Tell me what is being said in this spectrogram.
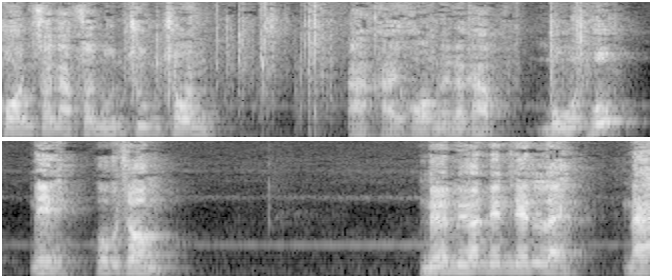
คนสนับสนุนชุมชนอะขายของเลยนะครับ หมูทุบนี่คุณผู้ชม เนื้อเนื้อเน้นๆเลยนะ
